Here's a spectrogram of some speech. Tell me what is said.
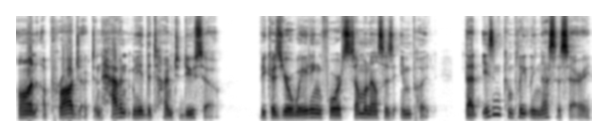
on a project and haven't made the time to do so because you're waiting for someone else's input that isn't completely necessary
